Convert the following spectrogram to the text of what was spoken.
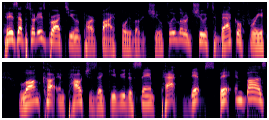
Today's episode is brought to you in part by Fully Loaded Chew. Fully Loaded Chew is tobacco free, long cut in pouches that give you the same pack, dip, spit, and buzz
